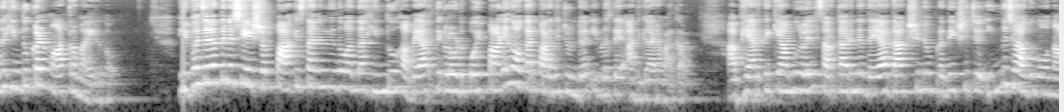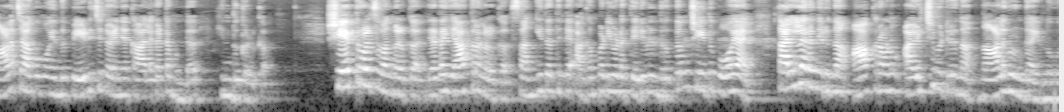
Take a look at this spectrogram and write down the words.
അത് ഹിന്ദുക്കൾ മാത്രമായിരുന്നു. വിഭജനത്തിന് ശേഷം പാകിസ്ഥാനിൽ നിന്ന് വന്ന ഹിന്ദു അഭയാർത്ഥികളോട് പോയി പണി നോക്കാൻ പറഞ്ഞിട്ടുണ്ട് ഇവിടുത്തെ അധികാരവർഗം. അഭയാർത്ഥി ക്യാമ്പുകളിൽ സർക്കാരിന്റെ ദയാദാക്ഷിണ്യം പ്രതീക്ഷിച്ച് ഇന്ന് ചാകുമോ നാളെ ചാകുമോ എന്ന് പേടിച്ചു കഴിഞ്ഞ കാലഘട്ടമുണ്ട് ഹിന്ദുക്കൾക്ക്. ക്ഷേത്രോത്സവങ്ങൾക്ക് രഥയാത്രകൾക്ക് സംഗീതത്തിന്റെ അകമ്പടിയുടെ തെരുവിൽ നൃത്തം ചെയ്തു പോയാൽ കല്ലെറിഞ്ഞിരുന്ന ആക്രമണം അഴിച്ചുവിട്ടിരുന്ന നാളുകളുണ്ടായിരുന്നു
